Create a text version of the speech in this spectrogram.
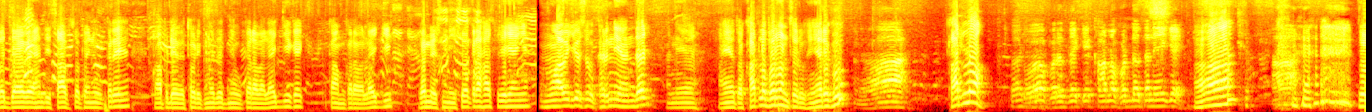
બધા હવે આનાથી સાફ સફાઈ નું કરે છે. તો આપણે હવે થોડીક મદદ ને એવું કરાવવા લાગીએ કંઈક કામ કરાવવા લાગી રમેશની છોકરા હાથ છે અહીંયા. હું આવી ગયો છું ઘરની અંદર અને અહીંયા તો ખાટલો ભરવાનું શરૂ છે. અહીંયા રઘુ? ખાટલો? હા. તો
